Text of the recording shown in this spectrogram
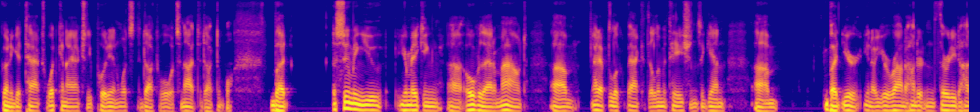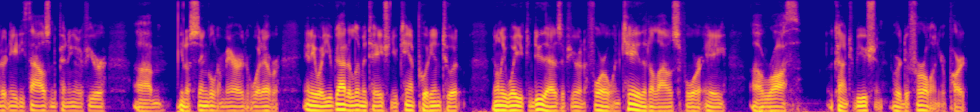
going to get taxed what can i actually put in what's deductible what's not deductible but assuming you you're making uh, over that amount um, i'd have to look back at the limitations again um, but you're you know you're around 130 to 180,000 depending on if you're um, you know single or married or whatever anyway you've got a limitation you can't put into it the only way you can do that is if you're in a 401k that allows for a, a Roth contribution or a deferral on your part.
